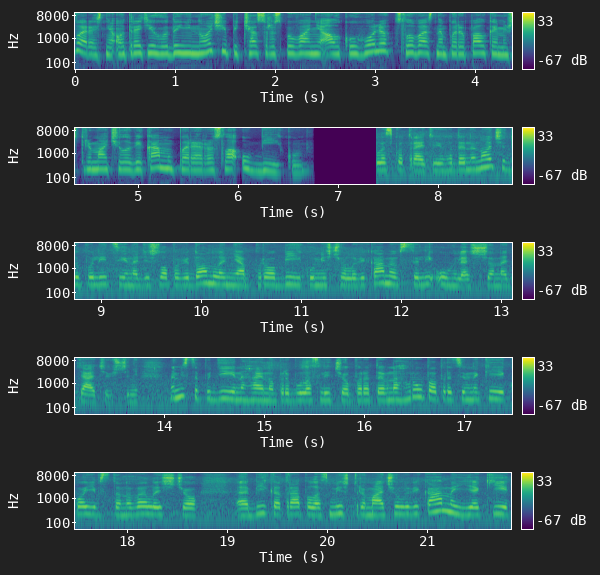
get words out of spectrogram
вересня о 3 годині ночі під час розпивання алкоголю словесна перепалка між трьома чоловіками переросла у бійку. Близько третьої години ночі до поліції надійшло повідомлення про бійку між чоловіками в селі Угля, що на Тячівщині. На місце події негайно прибула слідчо-оперативна група, працівники якої встановили, що е, бійка трапилась між трьома чоловіками, які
